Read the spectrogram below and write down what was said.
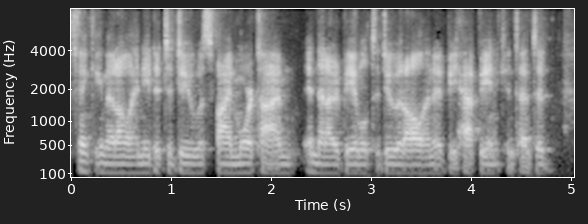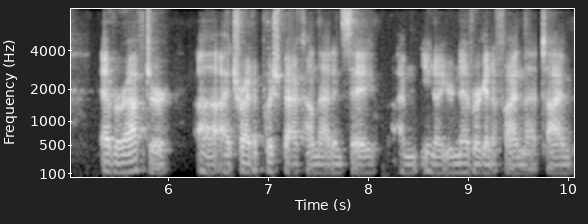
thinking that all I needed to do was find more time and then I would be able to do it all and I'd be happy and contented ever after. Uh, I try to push back on that and say, I'm, you know, you're never going to find that time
